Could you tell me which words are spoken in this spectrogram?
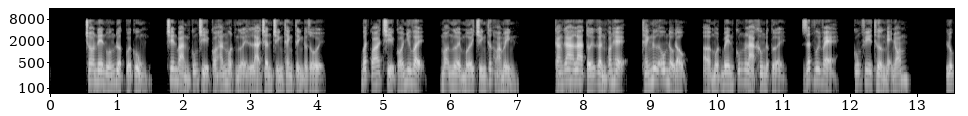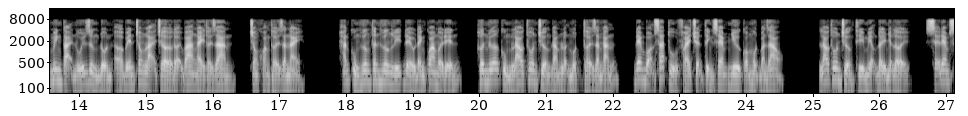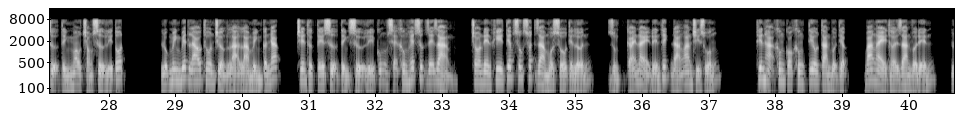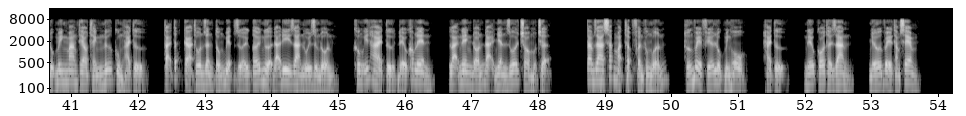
Cho nên uống được cuối cùng, trên bàn cũng chỉ có hắn một người là chân chính thanh tỉnh được rồi. Bất quá chỉ có như vậy, mọi người mới chính thức hòa mình. Càng ga la tới gần quan hệ, thánh nữ ôm đầu đầu, ở một bên cũng là không được cười, rất vui vẻ, cũng phi thường nhẹ nhõm. Lục minh tại núi rừng đồn ở bên trong lại chờ đợi ba ngày thời gian, trong khoảng thời gian này, hắn cùng hương thân hương lý đều đánh qua mời đến, hơn nữa cùng lao thôn trưởng đàm luận một thời gian ngắn, đem bọn sát thủ phái chuyện tình xem như có một bàn giao lao thôn trưởng thì miệng đầy nhận lời, sẽ đem sự tình mau chóng xử lý tốt. Lục minh biết lao thôn trưởng là là mình cân nhắc, trên thực tế sự tình xử lý cũng sẽ không hết sức dễ dàng, cho nên khi tiếp xúc xuất ra một số tiền lớn, dùng cái này đến thích đáng an trí xuống. Thiên hạ không có không tiêu tan buổi tiệc, ba ngày thời gian vừa đến, lục minh mang theo thánh nữ cùng hải tử, tại tất cả thôn dân tống biệt dưới tới ngựa đã đi ra núi rừng đồn, không ít hải tử đều khóc lên, lại nên đón đại nhân ruỗi cho một trận. Tam gia sắc mặt thập phần không muốn, hướng về phía lục minh hô hải tử, nếu có thời gian, nhớ về thăm xem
